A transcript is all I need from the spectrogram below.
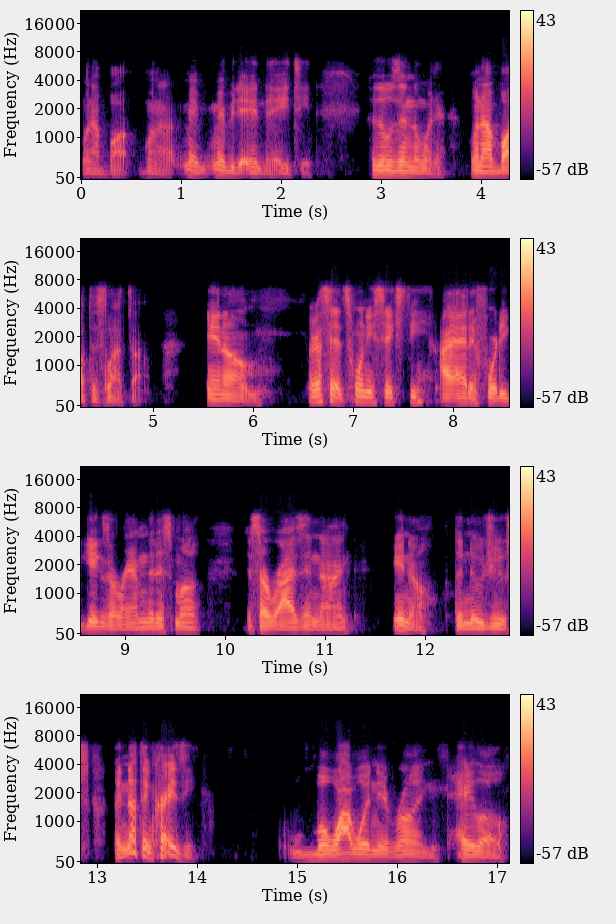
when I bought when I maybe maybe the end of 18 because it was in the winter when I bought this laptop. And um, like I said, 2060. I added 40 gigs of RAM to this mug. It's a Ryzen 9. You know the new juice. Like nothing crazy. But why wouldn't it run Halo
